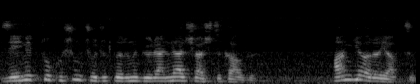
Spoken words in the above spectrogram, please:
Zeynep Tokuş'un çocuklarını görenler şaştı kaldı. Hangi ara yaptın?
